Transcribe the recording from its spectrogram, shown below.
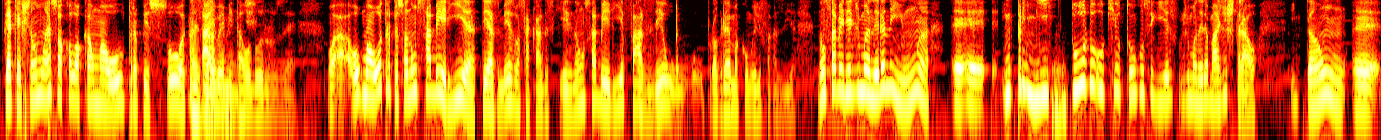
Porque a questão não é só colocar uma outra pessoa que Exatamente. saiba imitar o Louro José. Uma outra pessoa não saberia ter as mesmas sacadas que ele, não saberia fazer o, o programa como ele fazia, não saberia de maneira nenhuma é, é, imprimir tudo o que o Tom conseguia de maneira magistral. Então, é,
